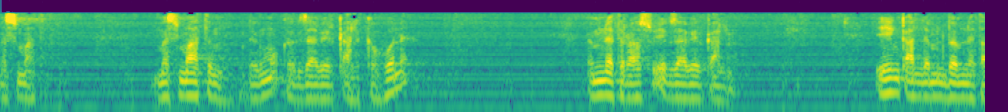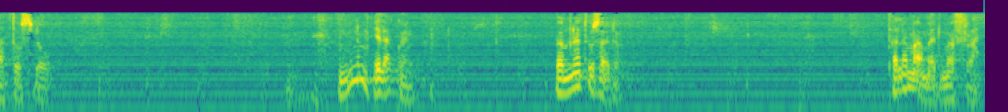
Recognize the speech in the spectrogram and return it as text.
መስማት መስማትም ደግሞ ከእግዚአብሔር ቃል ከሆነ እምነት ራሱ የእግዚአብሔር ቃል ነው። ይህን ቃል ለምን በእምነት አትወስደው? ምንም ሌላ በእምነት ውሰደው። ተለማመድ መፍራት።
